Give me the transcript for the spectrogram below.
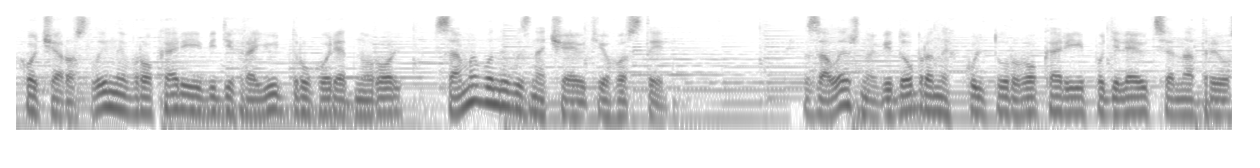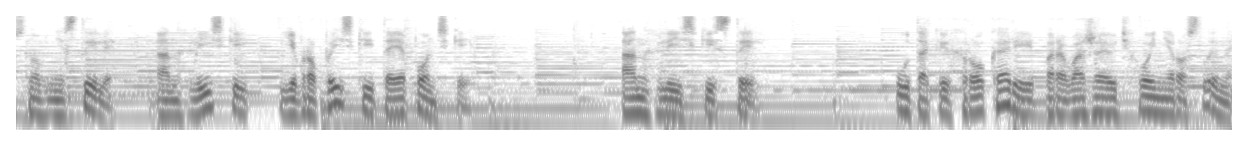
Хоча рослини в рокарії відіграють другорядну роль, саме вони визначають його стиль. Залежно від обраних культур рокарії поділяються на три основні стилі: англійський, європейський та японський. Англійський стиль. У таких рокарії переважають хвойні рослини,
